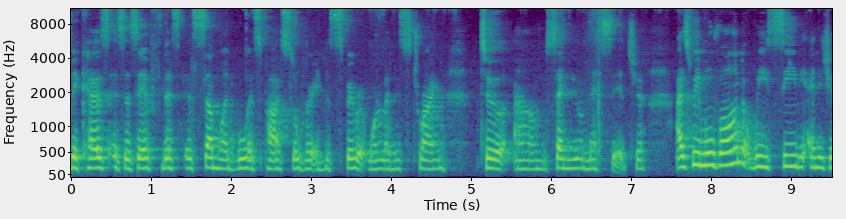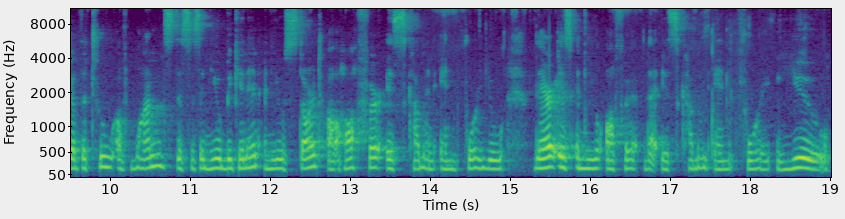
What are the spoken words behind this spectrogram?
Because it's as if this is someone who has passed over in the spirit world and is trying to um, send you a message. As we move on, we see the energy of the Two of Wands. This is a new beginning, a new start. An offer is coming in for you. There is a new offer that is coming in for you.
